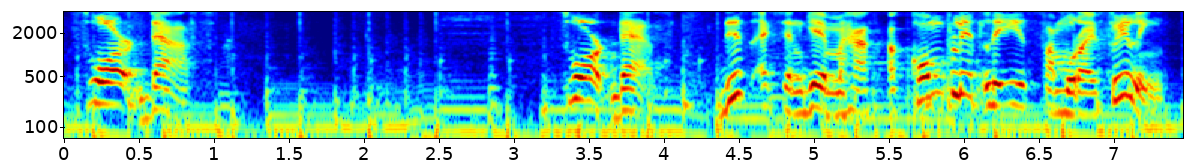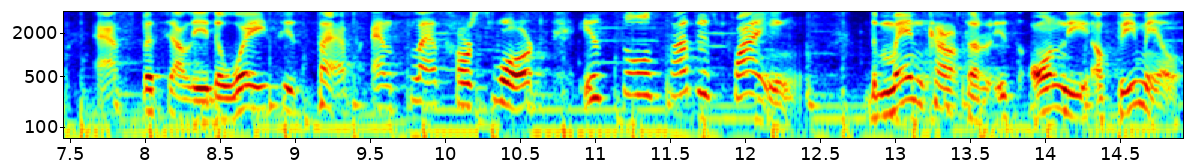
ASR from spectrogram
Sword Dash Sword Dash This action game has a completely samurai feeling, especially the way she step and slash her sword is so satisfying. The main character is only a female.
